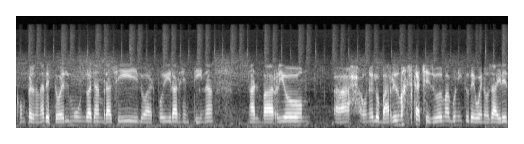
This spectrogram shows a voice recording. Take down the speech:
con personas de todo el mundo allá en Brasil, o haber podido ir a Argentina, al barrio, a, a uno de los barrios más cachezudos, más bonitos de Buenos Aires,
